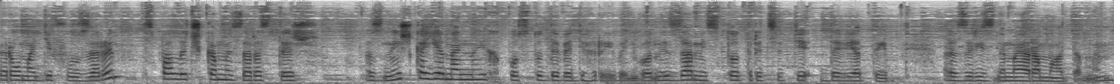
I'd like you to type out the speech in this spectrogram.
Карома дифузори з паличками. Зараз теж знижка є на них по 109 гривень. Вони замість 139 з різними ароматами.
